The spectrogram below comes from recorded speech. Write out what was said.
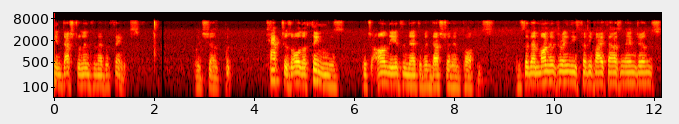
Industrial Internet of Things, which uh, put, captures all the things which are on the internet of industrial importance. And so they're monitoring these 25,000 engines,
